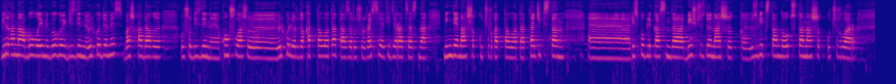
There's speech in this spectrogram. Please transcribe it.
Бир гана бул эми көкөй биздин өлкөдө эмес. Башка дагы ушу биздин э, коңшулаш э, өлкөлөрдө катталып атат. Азыр ушу россия федерациясында миңден ашык учур катталып атат. Тажикстан э, республикасында беш жүздөн ашык э, өзбекстанда отуздан ашык учурлар Э,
